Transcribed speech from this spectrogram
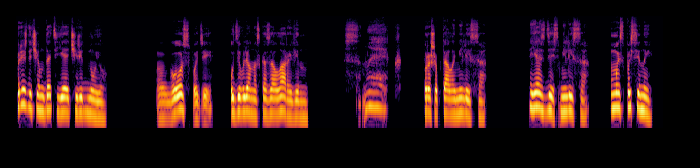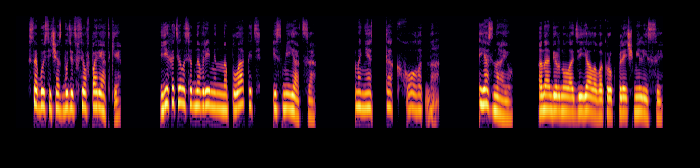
прежде чем дать ей очередную. «Господи!» — удивленно сказал Ларовин. «Снейк», — прошептала Мелиса. «Я здесь, Мелиса. Мы спасены. С тобой сейчас будет все в порядке». Ей хотелось одновременно плакать и смеяться. «Мне так холодно». «Я знаю». Она обернула одеяло вокруг плеч Мелисы.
